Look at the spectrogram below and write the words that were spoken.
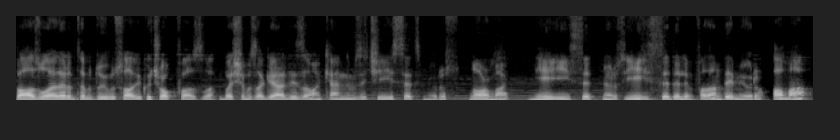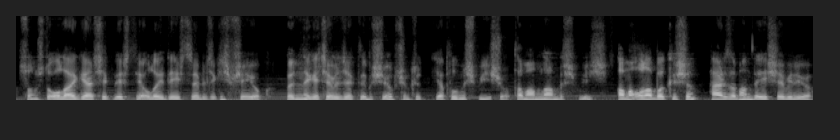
Bazı olayların tabii duygusal yükü çok fazla. Başımıza geldiği zaman kendimizi hiç iyi hissetmiyoruz. Normal. Niye iyi hissetmiyoruz? İyi hissedelim falan demiyorum. Ama sonuçta olay gerçekleşti ya olayı değiştirebilecek hiçbir şey yok. Önüne geçebilecek de bir şey yok. Çünkü yapılmış bir iş o. Tamamlanmış bir iş. Ama ona bakışın her zaman değişebiliyor.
